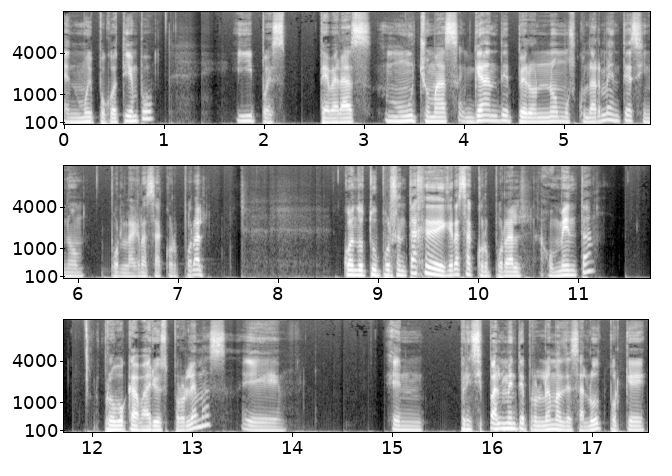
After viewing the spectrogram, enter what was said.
en muy poco tiempo y pues te verás mucho más grande, pero no muscularmente, sino por la grasa corporal. Cuando tu porcentaje de grasa corporal aumenta, provoca varios problemas. Eh, en principalmente problemas de salud porque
